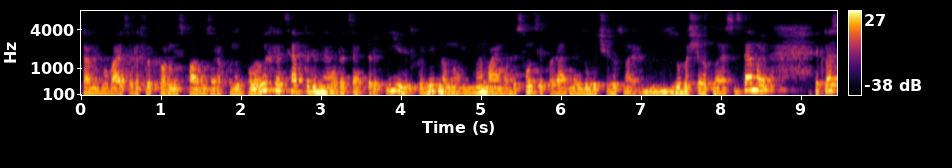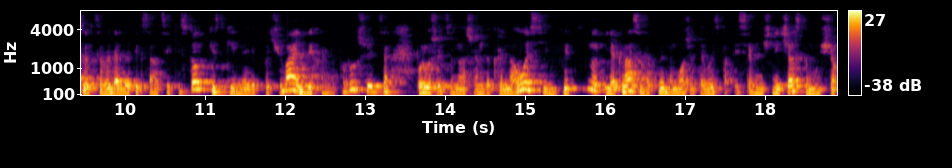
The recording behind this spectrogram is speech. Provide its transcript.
Там відбувається рефлекторний спазм за рахунок болевих рецепторів, неорецепторів, і відповідно ну, ми маємо дисфункції пов'язані з зубочерепною системою. Як наслідок це веде до фіксації кісток, кістки не відпочивають, дихання порушується, порушується наша ендокринна ось, і від, ну, як наслідок ви не можете виспатися в нічний час, тому що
